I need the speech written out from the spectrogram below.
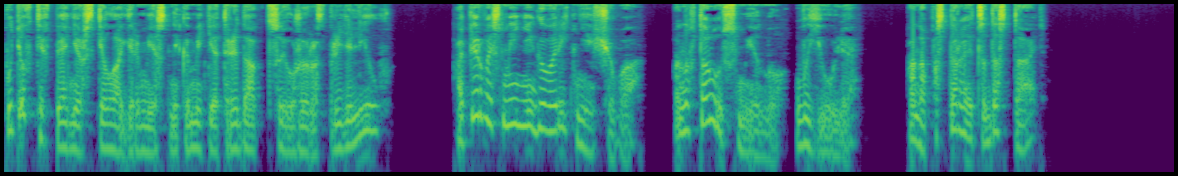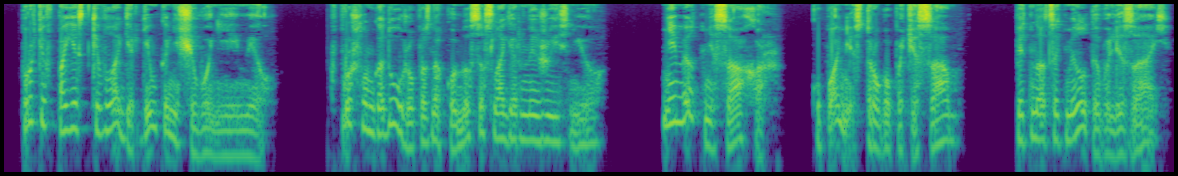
путевки в пионерский лагерь местный комитет редакции уже распределил, о первой смене и говорить нечего, а на вторую смену, в июле, она постарается достать. Против поездки в лагерь Димка ничего не имел. В прошлом году уже познакомился с лагерной жизнью. Ни мед, ни сахар. Купание строго по часам. 15 минут и вылезай.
